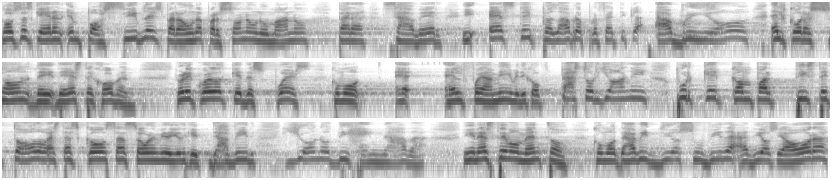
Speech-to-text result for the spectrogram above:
Cosas que eran imposibles para una persona, un humano, para saber. Y esta palabra profética abrió el corazón de, de este joven. Yo recuerdo que después, como eh, él fue a mí y me dijo, Pastor Johnny, ¿por qué compartiste todas estas cosas sobre mí? Y yo dije, David, yo no dije nada. Y en este momento, como David dio su vida a Dios y ahora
